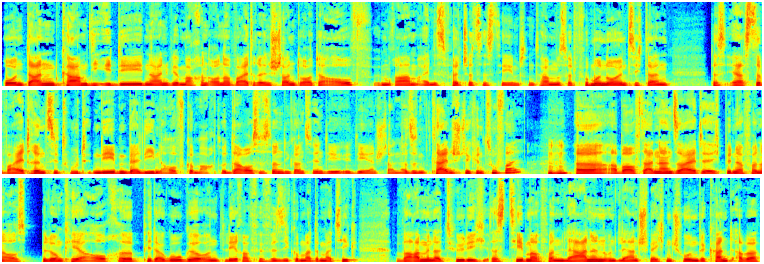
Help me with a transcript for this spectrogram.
Und dann kam die Idee, nein, wir machen auch noch weitere Standorte auf im Rahmen eines Franchise-Systems und haben 1995 dann das erste weitere Institut neben Berlin aufgemacht. Und daraus ist dann die ganze Idee entstanden. Also ein kleines Stückchen Zufall, mhm. äh, aber auf der anderen Seite, ich bin ja von der Ausbildung her auch äh, Pädagoge und Lehrer für Physik und Mathematik, war mir natürlich das Thema von Lernen und Lernschwächen schon bekannt, aber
